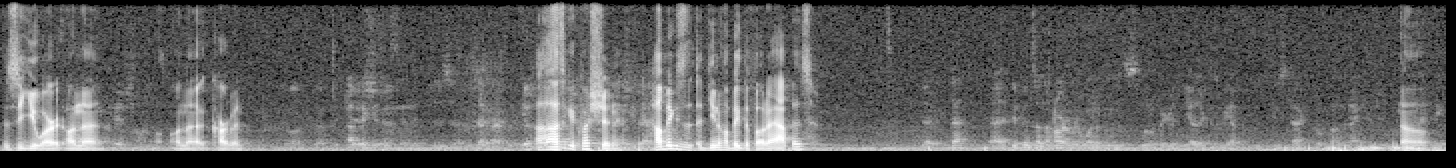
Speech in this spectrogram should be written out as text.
This is a UART on the on the carbon. Uh, that's a good question. How big is? Do you know how big the FOTA app is? That, that uh, depends on the hardware. One of them is a little bigger than the other because we have the two stack built on the nitrogen. Oh. I think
